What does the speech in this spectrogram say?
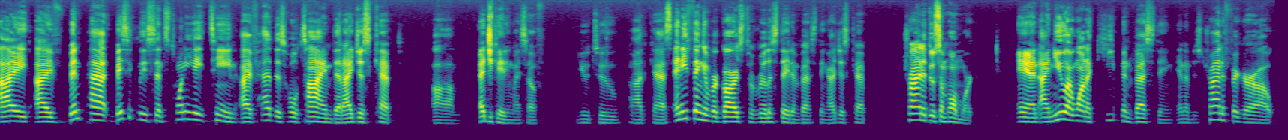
I I've been pat basically since 2018. I've had this whole time that I just kept um, educating myself, YouTube, podcasts, anything in regards to real estate investing. I just kept trying to do some homework, and I knew I want to keep investing, and I'm just trying to figure out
